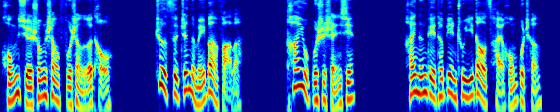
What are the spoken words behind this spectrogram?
红雪双上浮上额头，这次真的没办法了，他又不是神仙，还能给他变出一道彩虹不成？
